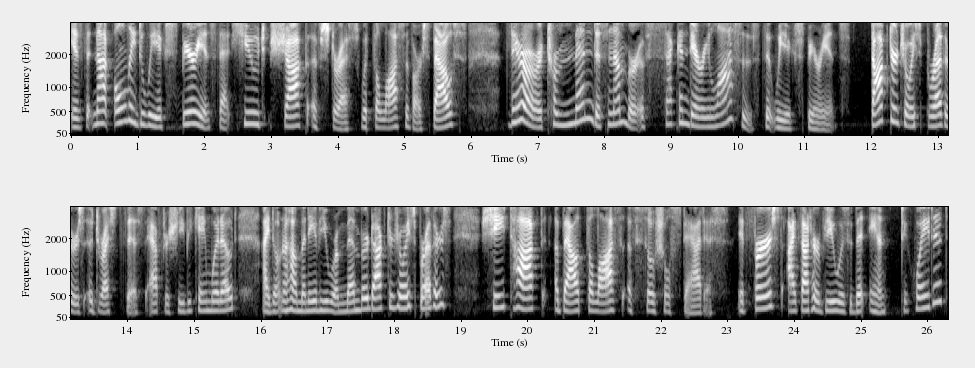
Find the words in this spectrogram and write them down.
is that not only do we experience that huge shock of stress with the loss of our spouse, there are a tremendous number of secondary losses that we experience. Dr. Joyce Brothers addressed this after she became widowed. I don't know how many of you remember Dr. Joyce Brothers. She talked about the loss of social status. At first, I thought her view was a bit antiquated,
